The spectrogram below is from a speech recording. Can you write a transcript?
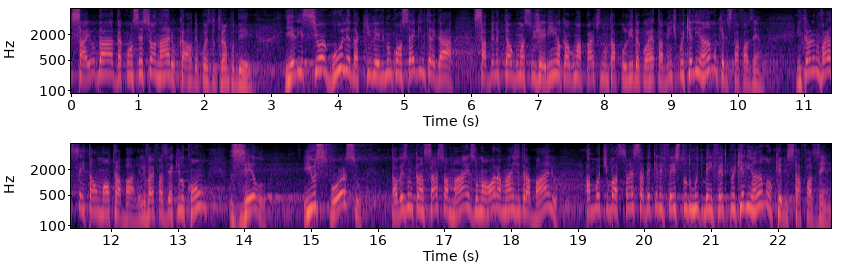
saiu da, da concessionária o carro depois do trampo dele. E ele se orgulha daquilo, ele não consegue entregar sabendo que tem alguma sujeirinha ou que alguma parte não está polida corretamente, porque ele ama o que ele está fazendo. Então ele não vai aceitar um mau trabalho, ele vai fazer aquilo com zelo. E o esforço talvez um cansaço a mais, uma hora a mais de trabalho, a motivação é saber que ele fez tudo muito bem feito, porque ele ama o que ele está fazendo.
